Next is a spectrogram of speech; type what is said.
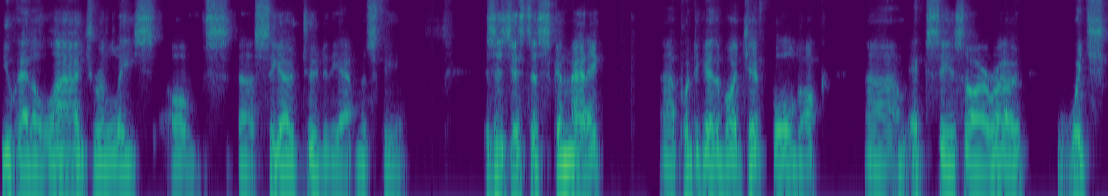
you had a large release of uh, CO2 to the atmosphere. This is just a schematic uh, put together by Jeff Baldock, um, ex-CSIRO, which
